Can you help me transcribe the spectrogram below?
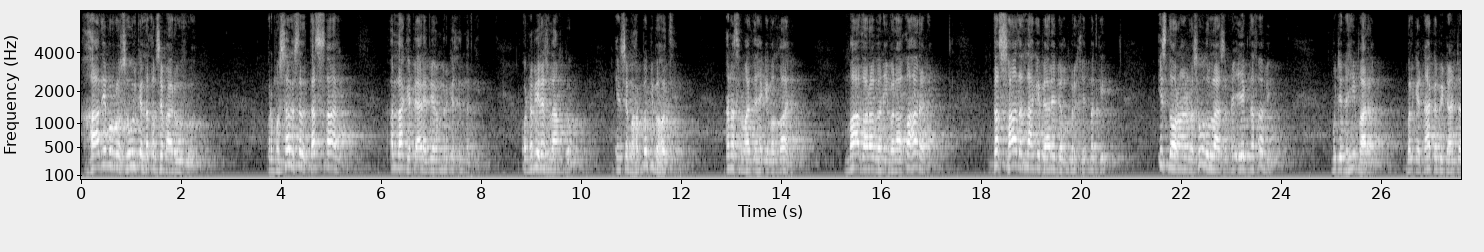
خادم الرسول کے لقب سے معروف ہوا۔ اور مسلسل دس سال اللہ کے پیارے پیغمبر کی خدمت کی۔ اور نبی علیہ السلام کو ان سے محبت بھی بہت تھی۔ انس فرماتے ہیں کہ واللہ ما ضربنی بلا قہرنی۔ دس سال اللہ کے پیارے پیغمبر کی خدمت کی۔ اس دوران رسول اللہ علیہ وسلم نے ایک دفعہ بھی مجھے نہیں مارا، بلکہ نہ کبھی ڈانٹا۔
